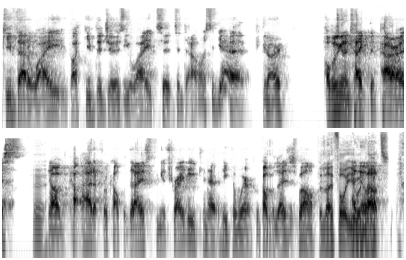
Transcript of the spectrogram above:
give that away, like give the jersey away to, to Daryl? I said, yeah, you know, I wasn't going to take it to Paris. Yeah. You know, I've had it for a couple of days. I think it's great. He can have, he can wear it for a couple of days as well. But they thought you and were nuts. Like,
